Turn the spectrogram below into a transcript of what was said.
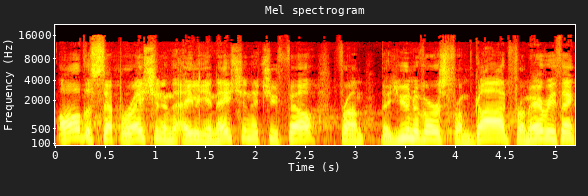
all the separation and the alienation that you felt from the universe, from God, from everything,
